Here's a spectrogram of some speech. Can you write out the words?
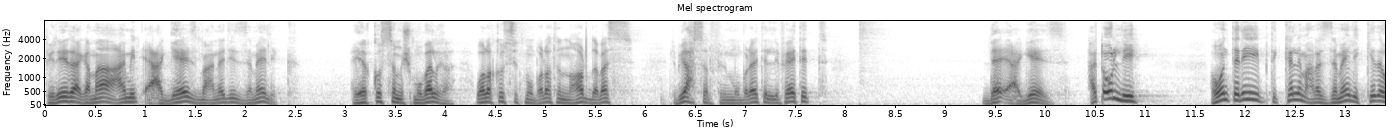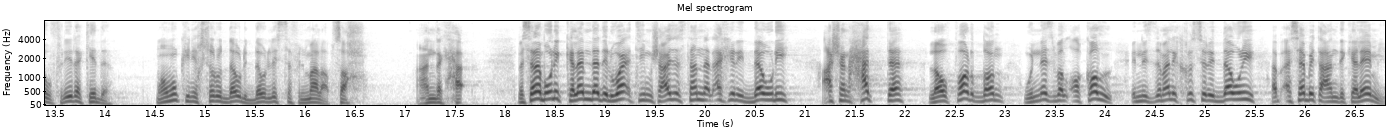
فيريرا يا جماعة عامل إعجاز مع نادي الزمالك. هي القصة مش مبالغة ولا قصة مباراة النهارده بس. اللي بيحصل في المباريات اللي فاتت ده إعجاز. هتقول لي هو أنت ليه بتتكلم على الزمالك كده وفريرا كده؟ ما هو ممكن يخسروا الدوري الدوري لسه في الملعب صح؟ عندك حق. بس أنا بقول الكلام ده دلوقتي مش عايز أستنى لآخر الدوري عشان حتى لو فرضا والنسبة الأقل إن الزمالك خسر الدوري أبقى ثابت عند كلامي.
